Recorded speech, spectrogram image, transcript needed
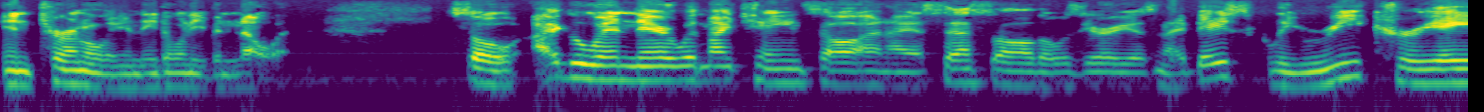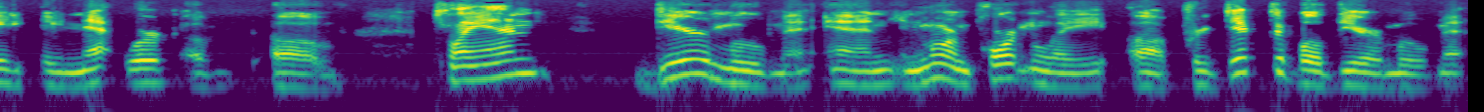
internally, and they don't even know it. So I go in there with my chainsaw and I assess all those areas and I basically recreate a network of, of planned deer movement and, and more importantly, uh, predictable deer movement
